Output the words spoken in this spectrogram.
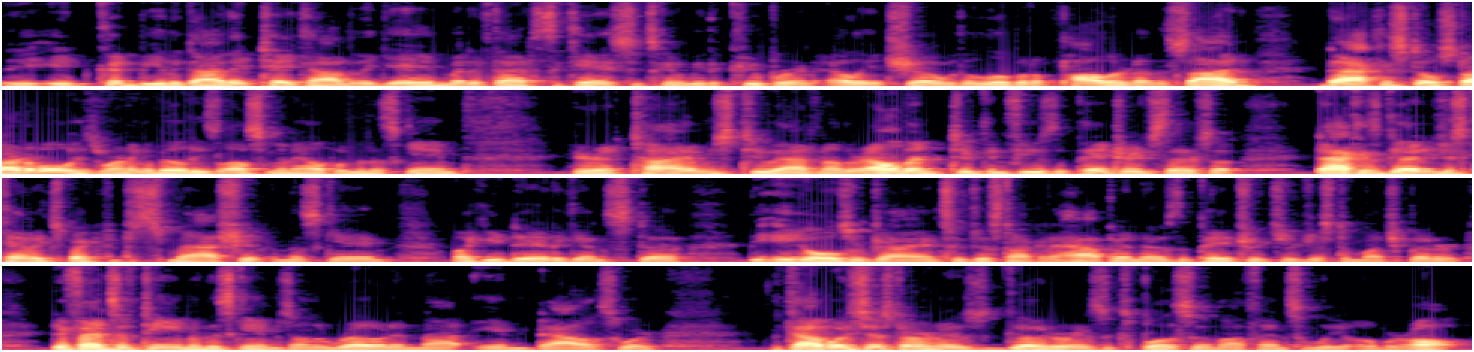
It could be the guy they take out of the game, but if that's the case, it's going to be the Cooper and Elliott show with a little bit of Pollard on the side. Dak is still startable. His running ability is also going to help him in this game here at times to add another element to confuse the Patriots there. So Dak is good. You just can't expect it to smash it in this game like he did against uh, the Eagles or Giants. It's just not going to happen as the Patriots are just a much better defensive team, and this game is on the road and not in Dallas, where the Cowboys just aren't as good or as explosive offensively overall.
